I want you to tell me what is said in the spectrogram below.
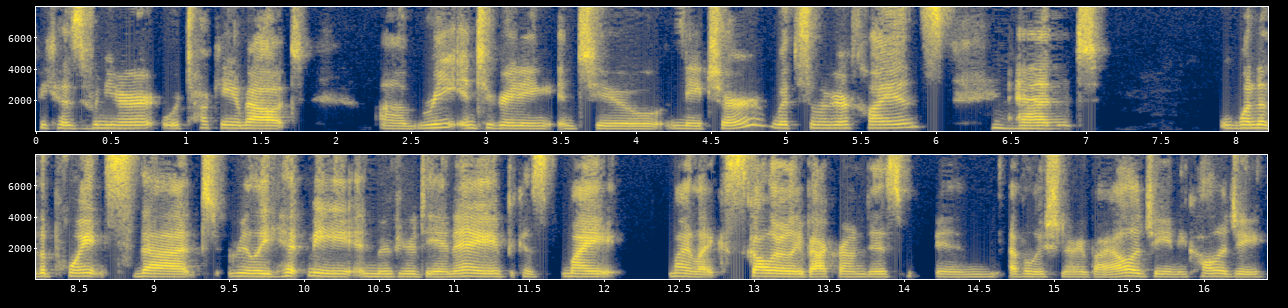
because when mm-hmm. you're we're talking about um, reintegrating into nature with some of your clients mm-hmm. and one of the points that really hit me in move your dna because my my like scholarly background is in evolutionary biology and ecology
